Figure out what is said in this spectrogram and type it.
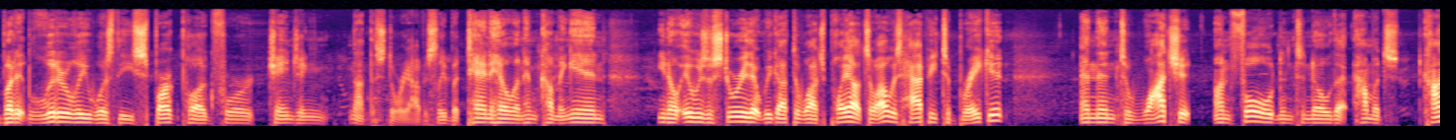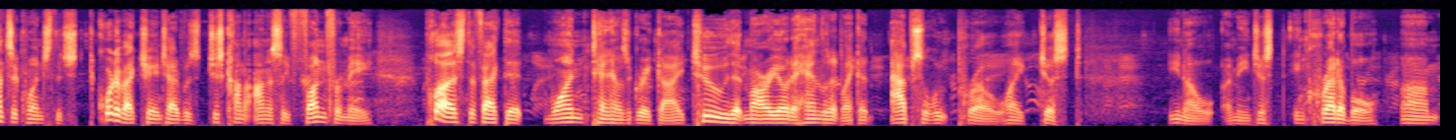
but it literally was the spark plug for changing not the story obviously, but Tannehill and him coming in. You know, it was a story that we got to watch play out. So I was happy to break it, and then to watch it unfold and to know that how much consequence the quarterback change had was just kind of honestly fun for me. Plus the fact that one, Tannehill's a great guy. Two, that Mariota handled it like an absolute pro, like just, you know, I mean, just incredible. Um,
